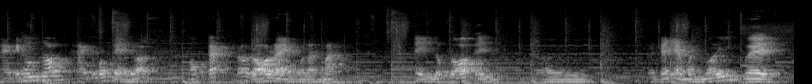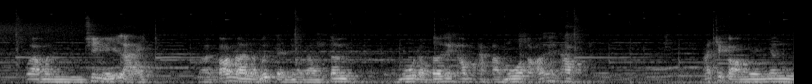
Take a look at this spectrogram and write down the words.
hai cái hướng đó hai cái vấn đề đó một cách nó rõ ràng và lành mạnh. Thì lúc đó thì uh, cả nhà mình mới về và mình suy nghĩ lại và có nên là quyết định vào đầu tư mua đầu tư hay không hoặc là mua ở hay không. Đó, chứ còn nhân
